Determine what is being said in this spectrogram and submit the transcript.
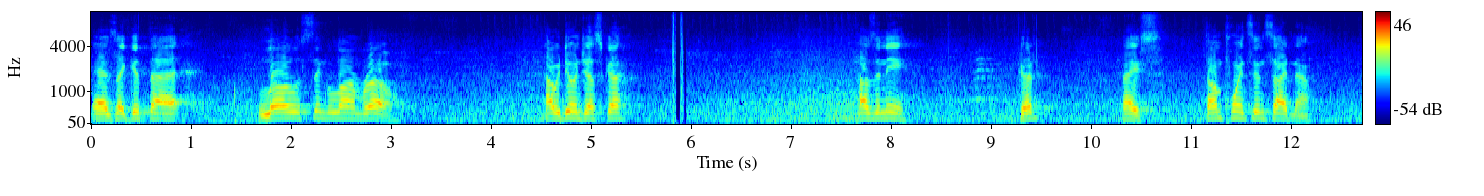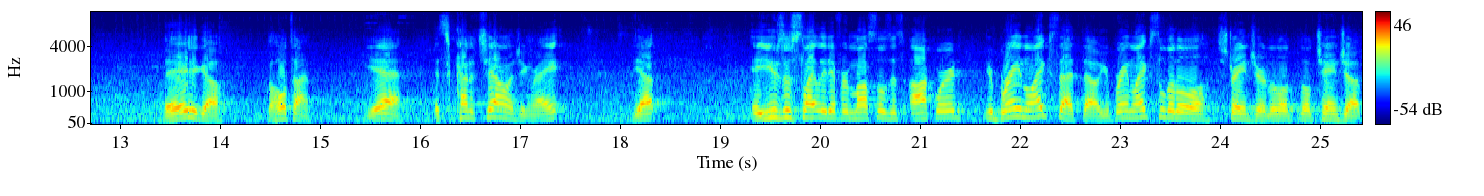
as I get that low single arm row. How are we doing, Jessica? How's the knee? Good? Nice. Thumb points inside now. There you go. The whole time. Yeah. It's kind of challenging, right? Yep. It uses slightly different muscles. It's awkward. Your brain likes that, though. Your brain likes a little stranger, a little, little change up.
